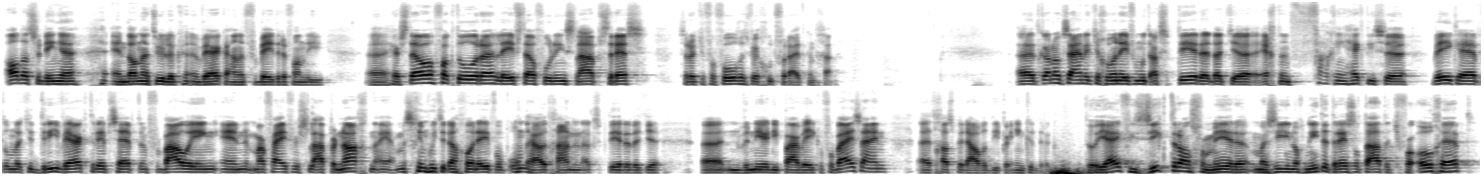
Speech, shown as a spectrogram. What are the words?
Al dat soort dingen. En dan natuurlijk werken aan het verbeteren van die uh, herstelfactoren. Leefstijl, voeding, slaap, stress zodat je vervolgens weer goed vooruit kunt gaan. Uh, het kan ook zijn dat je gewoon even moet accepteren dat je echt een fucking hectische week hebt, omdat je drie werktrips hebt, een verbouwing en maar vijf uur slaap per nacht. Nou ja, misschien moet je dan gewoon even op onderhoud gaan en accepteren dat je, uh, wanneer die paar weken voorbij zijn, het gaspedaal wat dieper in kunt drukken. Wil jij fysiek transformeren, maar zie je nog niet het resultaat dat je voor ogen hebt?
